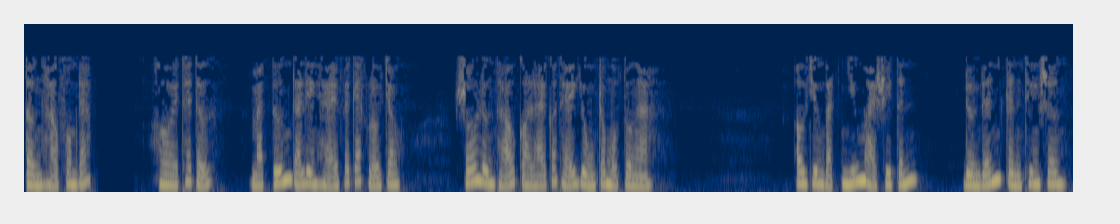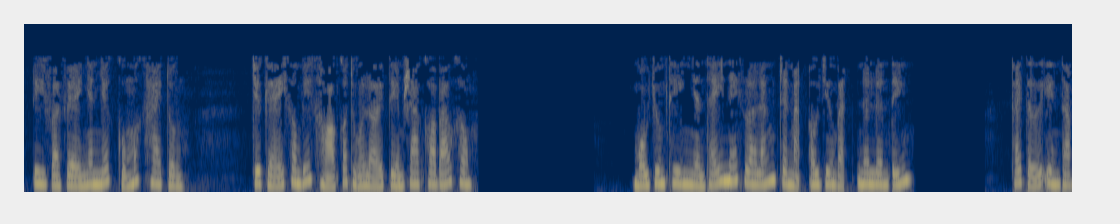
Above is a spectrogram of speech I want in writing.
Tần Hạo Phong đáp. Hồi Thái tử, Mạc Tướng đã liên hệ với các lộ châu. Số lương thảo còn lại có thể dùng trong một tuần à? Âu Dương Bạch nhíu mày suy tính. Đường đến Kình Thiên Sơn đi và về nhanh nhất cũng mất hai tuần. chưa kể không biết họ có thuận lợi tìm ra kho báu không. Mộ Dung Thiên nhìn thấy nét lo lắng trên mặt Âu Dương Bạch nên lên tiếng. Thái tử yên tâm,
